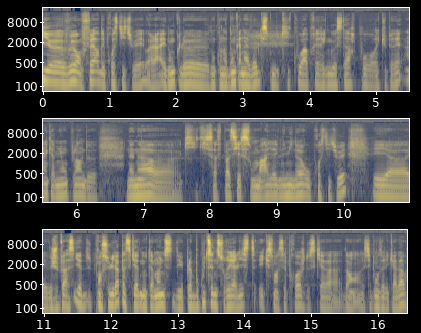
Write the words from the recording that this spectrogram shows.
euh, veut en faire des prostituées, voilà. Et donc le, donc on a donc un aveugle qui, court après Ringo Starr pour récupérer un camion plein de nanas euh, qui, qui savent pas si elles sont mariées avec des mineurs ou prostituées. Et je, a- prends celui-là parce qu'il y a notamment des, beaucoup de scènes surréalistes et qui sont assez proches de ce qu'il y a dans C'est bons et les cadavres.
